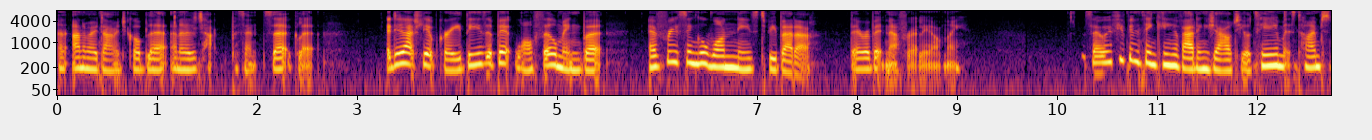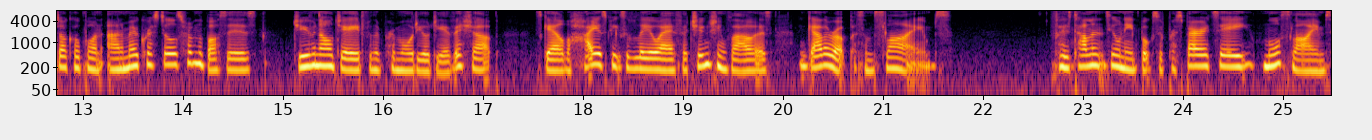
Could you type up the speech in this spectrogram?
an Anemo damage goblet, and an attack percent circlet. I did actually upgrade these a bit while filming, but every single one needs to be better. They're a bit naff, really, aren't they? So, if you've been thinking of adding Xiao to your team, it's time to stock up on Anemo crystals from the bosses, Juvenile Jade from the Primordial Geovishap, scale the highest peaks of Liyue for Qingxin flowers, and gather up some slimes. For his talents, you'll need Books of Prosperity, more slimes,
